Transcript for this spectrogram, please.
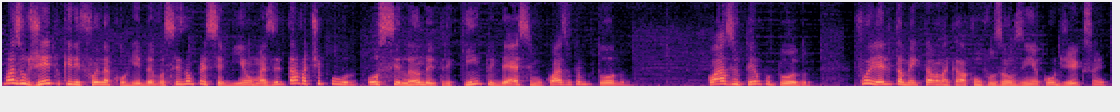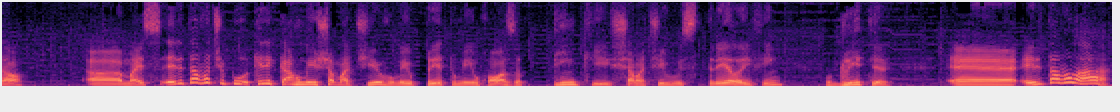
Mas o jeito que ele foi na corrida, vocês não percebiam, mas ele tava tipo oscilando entre quinto e décimo quase o tempo todo quase o tempo todo. Foi ele também que estava naquela confusãozinha com o Dixon e tal. Uh, mas ele tava tipo aquele carro meio chamativo, meio preto, meio rosa, pink, chamativo, estrela, enfim, o glitter. É, ele tava lá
